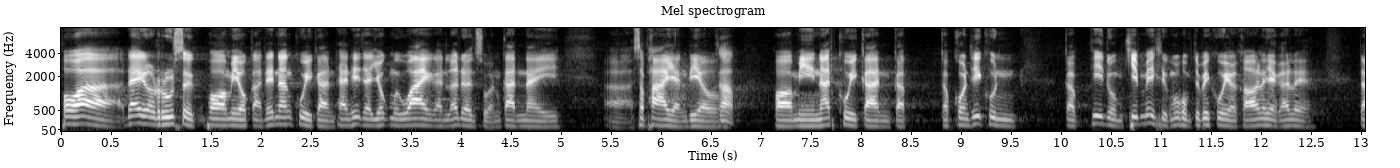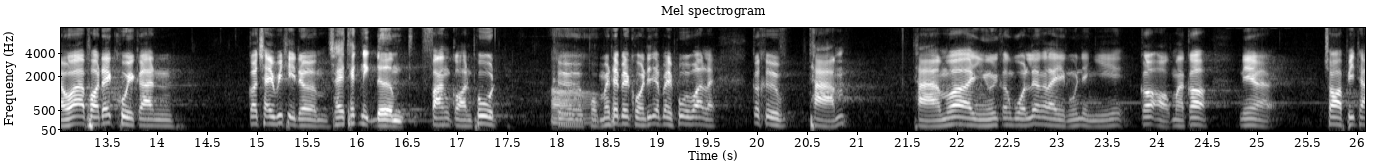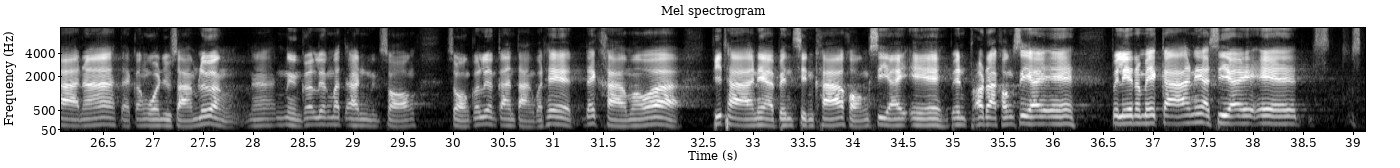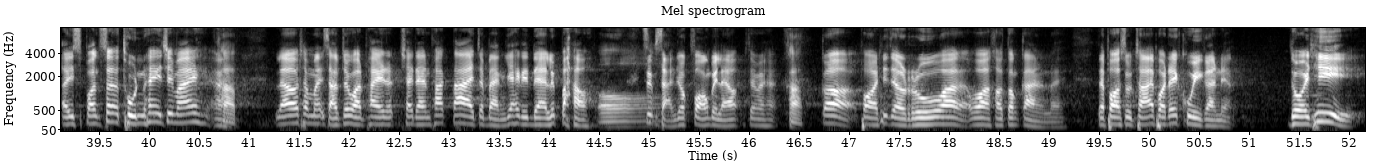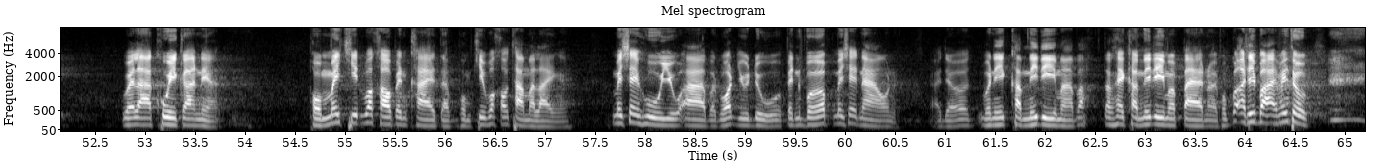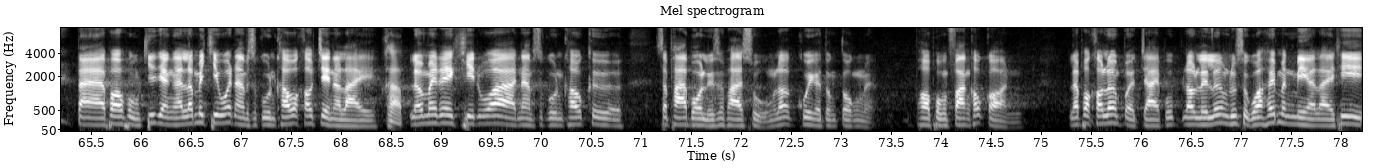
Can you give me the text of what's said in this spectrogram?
เพราะว่าได้รู้สึกพอมีโอกาสได้นั่งคุยกัน แทนที่จะยกมือไหว้กัน แล้วเดินสวนกันในเอ่อสภาอย่างเดียวครับพอมีนัดคุยกันกับกับคนที่คุณกับพี่หนุ่มคิดไม่ถึงว่าผมจะไปคุยกับเขาอะไรอย่างนั้นเลย แต่ว่าพอได้คุยกันก็ใช้วิธีเดิม ใช้เทคนิคเดิมฟังก่อนพูดอ๋อคือผมไม่ได้เป็นคนที่จะไปพูดว่าอะไร ก็คือถามถามว่าอย่างนี้กังวลเรื่องอะไรอย่างงู้นอย่างนี้ ก็ออกมาก็เนี่ยชอบพิธานะ แต่กังวลอยู่ 3 เรื่องนะหนึ่งก็เรื่องมาตราหนึ่งสองสองก็เรื่องการต่างประเทศ ได้ข่าวมาว่าพิธาเนี่ยเป็นสินค้าของ CIA เป็น product ของ CIA ไปเรียนอเมริกาเนี่ย CIA ไอสปอนเซอร์ทุนให้ใช่ไหมอะครับแล้วทำไมสามจังหวัดภายชายแดนภาคใต้จะแบ่งแยกดินแดนหรือเปล่าอ๋อซึ่งศาลยกฟ้องไปแล้วใช่ไหมฮะครับก็พอที่จะรู้ว่าว่าเขาต้องการอะไร แต่พอสุดท้ายพอได้คุยกันเนี่ยโดยที่เวลาคุยกันเนี่ยผมไม่คิดว่าเขาเป็นใคร แต่ผมคิดว่าเขาทำอะไรไงไม่ใช่ who you are but what you do เป็น verb ไม่ใช่ noun อะเดี๋ยววันนี้คำนี้ดีมาปะต้องให้คำนี้ดีมาแปลหน่อย ผมก็อธิบายไม่ถูก แต่พอผมคิดอย่างนั้น แล้วไม่คิดว่านามสกุลเขาว่าเขาเจนอะไรครับแล้วไม่ได้คิดว่านามสกุลเขาคือสภาบนหรือสภาสูง แล้วคุยกันตรงๆเนี่ยพอผมฟังเขาก่อน แล้วพอเขาเริ่มเปิดใจปุ๊บเราเลยเริ่มรู้สึกว่าเฮ้ยมันมีอะไรที่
